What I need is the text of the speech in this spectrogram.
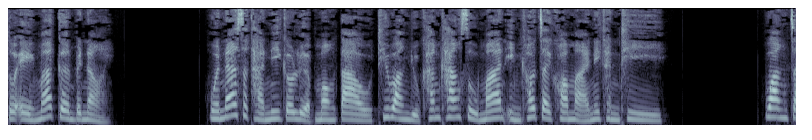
ตัวเองมากเกินไปหน่อย หัวหน้าสถานีเกาเหลือบมองเตาที่วางอยู่ข้างๆซูม่านอินเข้าใจความหมายในทันที วางใจ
